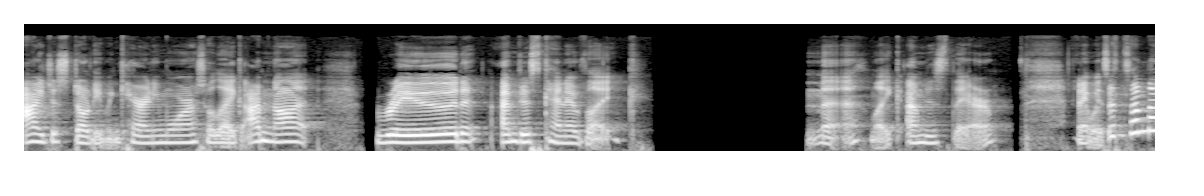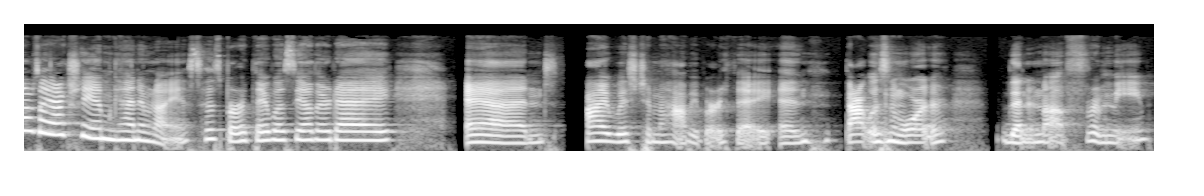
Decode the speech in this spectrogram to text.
I just don't even care anymore. So, like, I'm not rude. I'm just kind of like, meh, like, I'm just there. Anyways, and sometimes I actually am kind of nice. His birthday was the other day, and I wished him a happy birthday, and that was more than enough from me.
